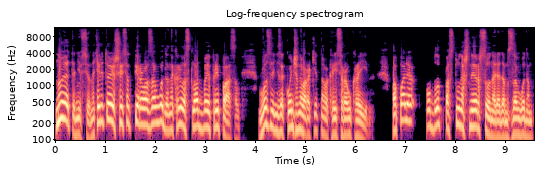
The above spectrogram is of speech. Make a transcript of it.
Но это не все. На территории 61-го завода накрыло склад боеприпасов возле незаконченного ракетного крейсера Украины. Попали по блокпосту на Шнейрсона рядом с заводом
